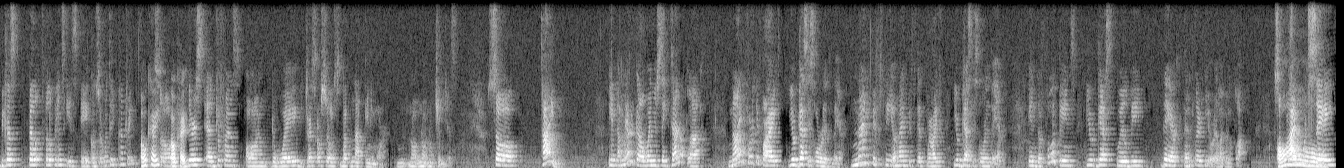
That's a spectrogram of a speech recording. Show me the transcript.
Because Philippines is a conservative country. Okay, So okay. there's a difference on the way we dress ourselves, but not anymore. No, no, no changes. So time. In America, when you say 10 o'clock, 9.45, your guest is already there. 9.50 or 9.55, your guest is already there. In the Philippines, your guest will be there 10.30 or 11 o'clock. So I would Oh. say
